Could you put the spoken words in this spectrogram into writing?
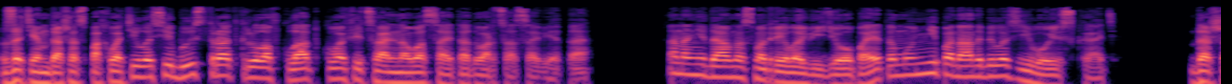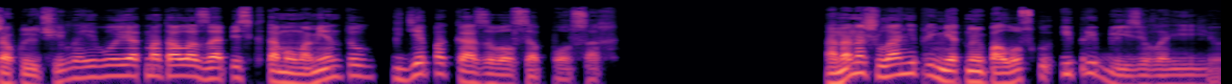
Затем Даша спохватилась и быстро открыла вкладку официального сайта Дворца Совета. Она недавно смотрела видео, поэтому не понадобилось его искать. Даша включила его и отмотала запись к тому моменту, где показывался посох. Она нашла неприметную полоску и приблизила ее.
